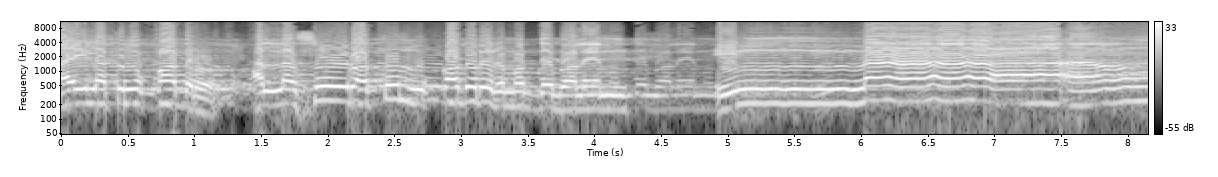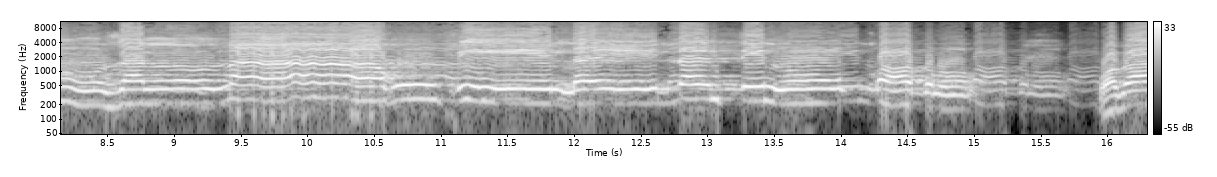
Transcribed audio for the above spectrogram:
লাইলাতুল কদর। আল্লাহ সুরাতুল কদরের মধ্যে বলেন, ইন্না আনজালনাহু ফি লাইলাতিল কদর। ওয়া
